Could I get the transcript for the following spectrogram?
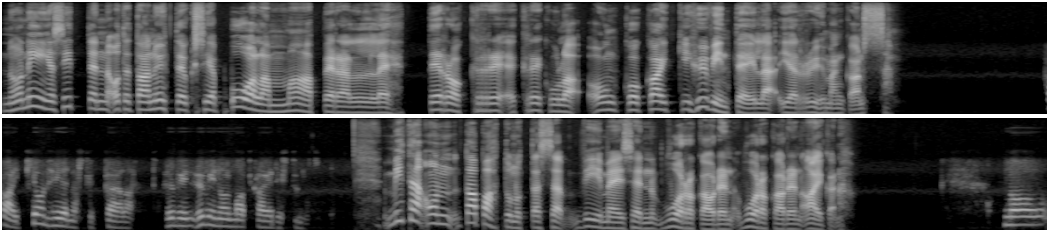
No niin, ja sitten otetaan yhteyksiä Puolan maaperälle. Tero Kre- Krekula, onko kaikki hyvin teillä ja ryhmän kanssa? Kaikki on hienosti täällä. Hyvin, hyvin on matka edistynyt. Mitä on tapahtunut tässä viimeisen vuorokauden, vuorokauden aikana? No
